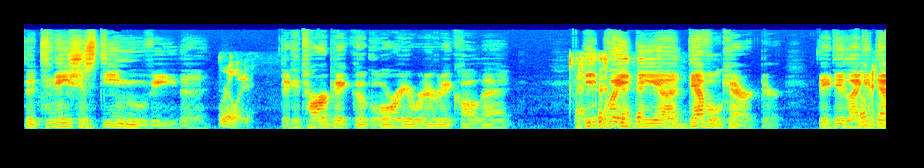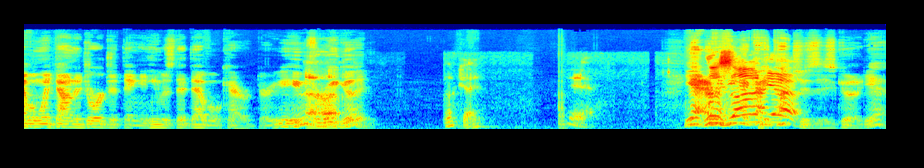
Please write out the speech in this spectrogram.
the Tenacious D movie, the Really? the guitar pick of glory or whatever they call that. He played the uh, devil character. They did like a devil went down to Georgia thing, and he was the devil character. He, he was Uh-huh. really good. Okay. Yeah. Yeah, everything that Lasagna! touches is good. Yeah,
